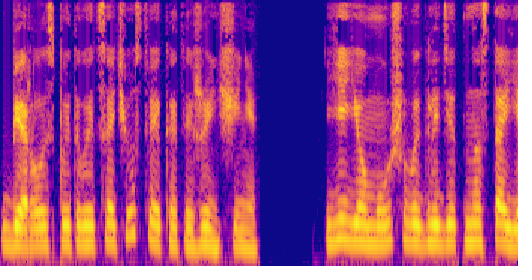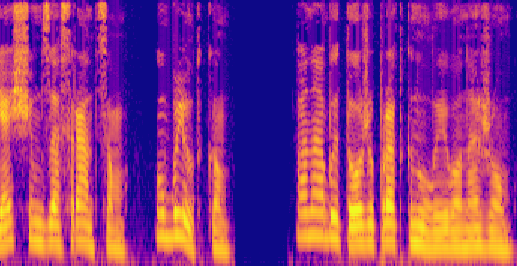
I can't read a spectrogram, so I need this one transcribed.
Берл испытывает сочувствие к этой женщине. Ее муж выглядит настоящим засранцем, ублюдком. Она бы тоже проткнула его ножом.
